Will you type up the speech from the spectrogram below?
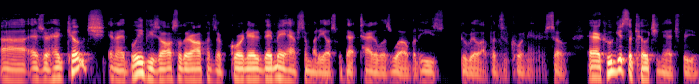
uh, as their head coach. And I believe he's also their offensive coordinator. They may have somebody else with that title as well, but he's the real offensive coordinator. So, Eric, who gets the coaching edge for you?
